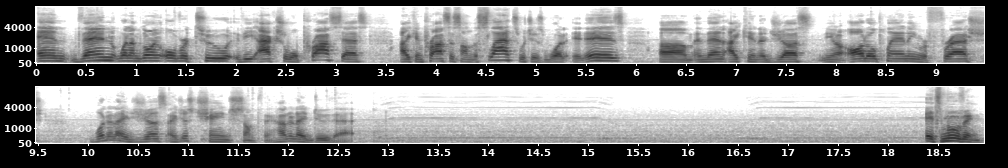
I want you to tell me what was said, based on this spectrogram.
And then when I'm going over to the actual process, I can process on the slats, which is what it is. Um, and then I can adjust, you know, auto planning, refresh. What did I just, I just changed something. How did I do that? It's moving.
